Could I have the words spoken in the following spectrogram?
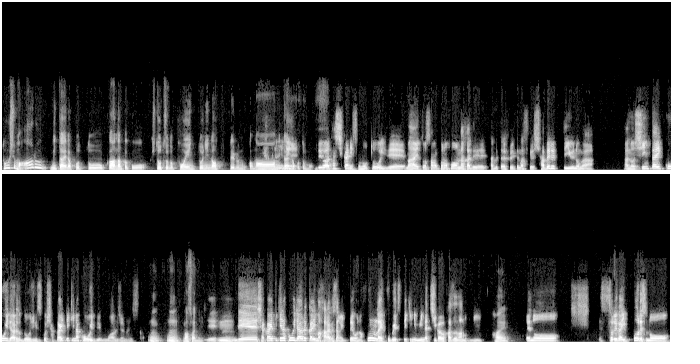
どうしてもあるみたいなことがなんかこう一つのポイントになってるのかなみたいなことも。それは確かにその通りで、まあ伊藤さんもこの本の中でたびたび触れてますけど、喋るっていうのがあの身体行為であると同時に少し社会的な行為でもあるじゃないですか。うん、うん、まさに。で、うん、で社会的な行為であるから今原口さんが言ったような本来個別的にみんな違うはずなのに、はい、あのそれが一方でその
